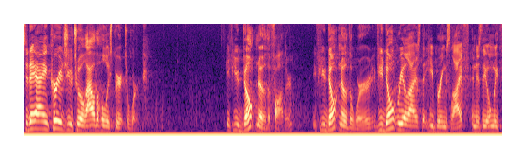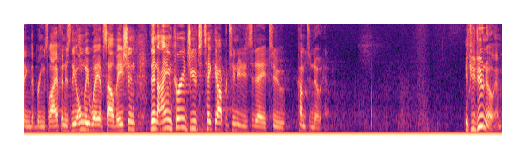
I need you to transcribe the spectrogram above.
Today, I encourage you to allow the Holy Spirit to work. If you don't know the Father, if you don't know the Word, if you don't realize that He brings life and is the only thing that brings life and is the only way of salvation, then I encourage you to take the opportunity today to come to know Him. If you do know Him,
